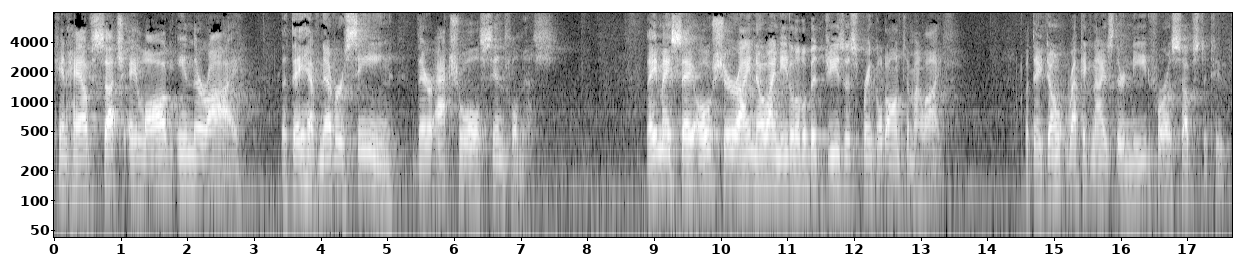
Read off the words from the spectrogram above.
can have such a log in their eye that they have never seen their actual sinfulness. They may say, Oh, sure, I know I need a little bit of Jesus sprinkled onto my life. But they don't recognize their need for a substitute.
